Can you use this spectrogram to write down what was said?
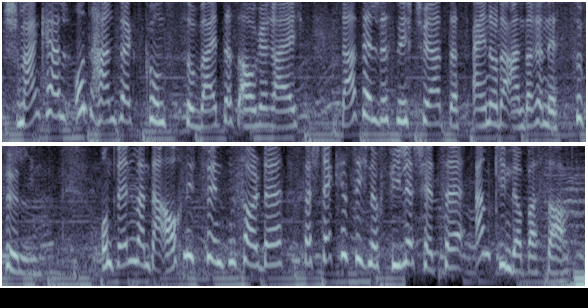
Schmankerl und Handwerkskunst, soweit das Auge reicht, da fällt es nicht schwer, das ein oder andere Nest zu füllen. Und wenn man da auch nichts finden sollte, verstecken sich noch viele Schätze am Kinderbazar.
